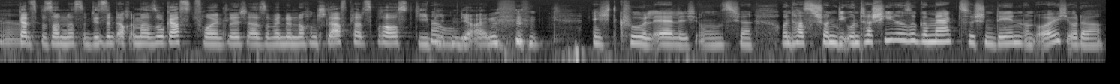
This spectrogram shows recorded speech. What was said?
ja. ganz besonders. Und die sind auch immer so gastfreundlich. Also wenn du noch einen Schlafplatz brauchst, die bieten oh. dir einen. Echt cool, ehrlich. Und hast schon die Unterschiede so gemerkt zwischen denen und euch oder?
